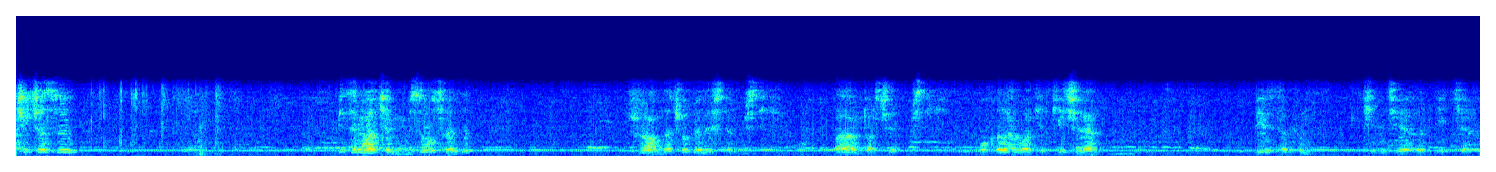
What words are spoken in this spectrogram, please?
açıkçası bizim hakemimiz olsaydı şu anda çok eleştirmiştik. Paramparça etmiştik. O kadar vakit geçiren bir takım ikinci yarı, ilk yarı.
